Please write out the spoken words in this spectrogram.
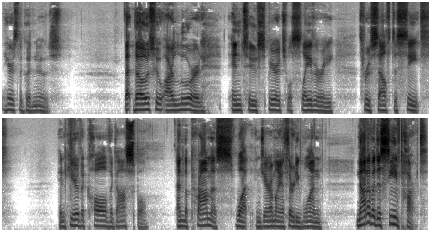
Here's the good news that those who are lured into spiritual slavery through self deceit can hear the call of the gospel and the promise, what, in Jeremiah 31, not of a deceived heart,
